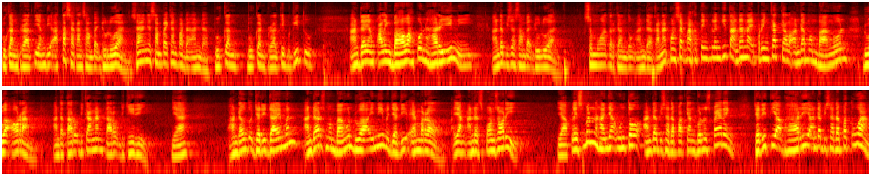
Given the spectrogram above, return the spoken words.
bukan berarti yang di atas akan sampai duluan. Saya hanya sampaikan pada Anda bukan bukan berarti begitu. Anda yang paling bawah pun hari ini Anda bisa sampai duluan. Semua tergantung Anda. Karena konsep marketing plan kita Anda naik peringkat kalau Anda membangun dua orang. Anda taruh di kanan, taruh di kiri, ya. Anda untuk jadi diamond, Anda harus membangun dua ini menjadi emerald yang Anda sponsori. Ya, placement hanya untuk Anda bisa dapatkan bonus pairing. Jadi tiap hari Anda bisa dapat uang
